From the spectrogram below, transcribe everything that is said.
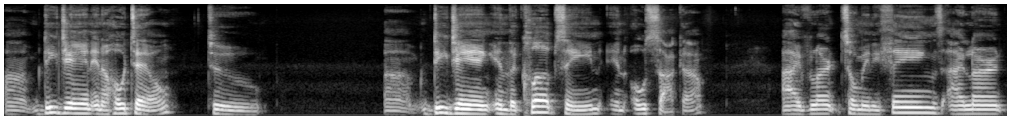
um, DJing in a hotel to um, DJing in the club scene in Osaka. I've learned so many things. I learned,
